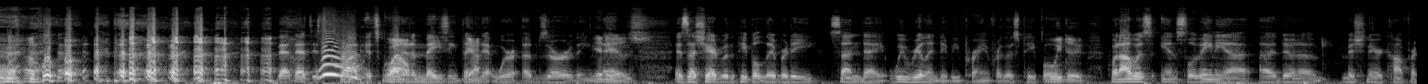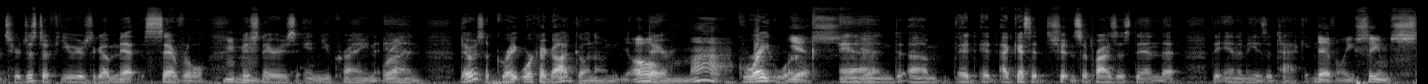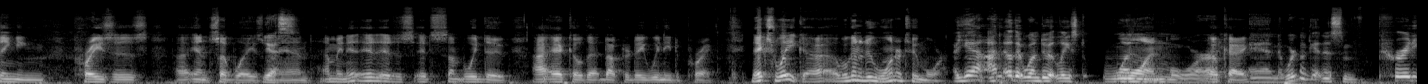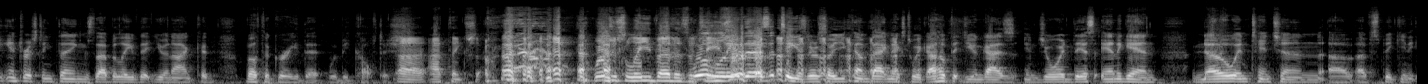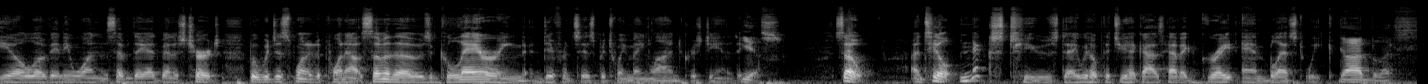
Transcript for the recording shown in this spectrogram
That, that's, it's quite, it's quite Wow. an amazing thing Yeah. that we're observing. It and, is. as I shared with the people at Liberty Sunday, we really need to be praying for those people. We do. When I was in Slovenia uh, doing a missionary conference here just a few years ago, met several missionaries in Ukraine, Mm-hmm. Right. and there was a great work of God going on Oh there. my! Great work. Yes. And um, it, it, I guess it shouldn't surprise us then that the enemy is attacking. Definitely, you see them singing praises uh, in subways. Yes. Man, I mean, it, it is it's something we do. I echo that, Doctor D. We need to pray. Next week, uh, we're going to do one or two more. Yeah, I know that we're going to do at least one, One. more. Okay. And we're going to get into some pretty interesting things that I believe that you and I could both agree that would be cultish. Uh, I think so. we'll just leave that as a teaser. we'll teaser. leave it as a teaser so you come back next week. I hope that you guys enjoyed this. And again, no intention of, of speaking ill of anyone in the Seventh day Adventist Church, but we just wanted to point out some of those glaring differences between mainline Christianity. yes. So, until next Tuesday, we hope that you guys have a great and blessed week. God bless.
